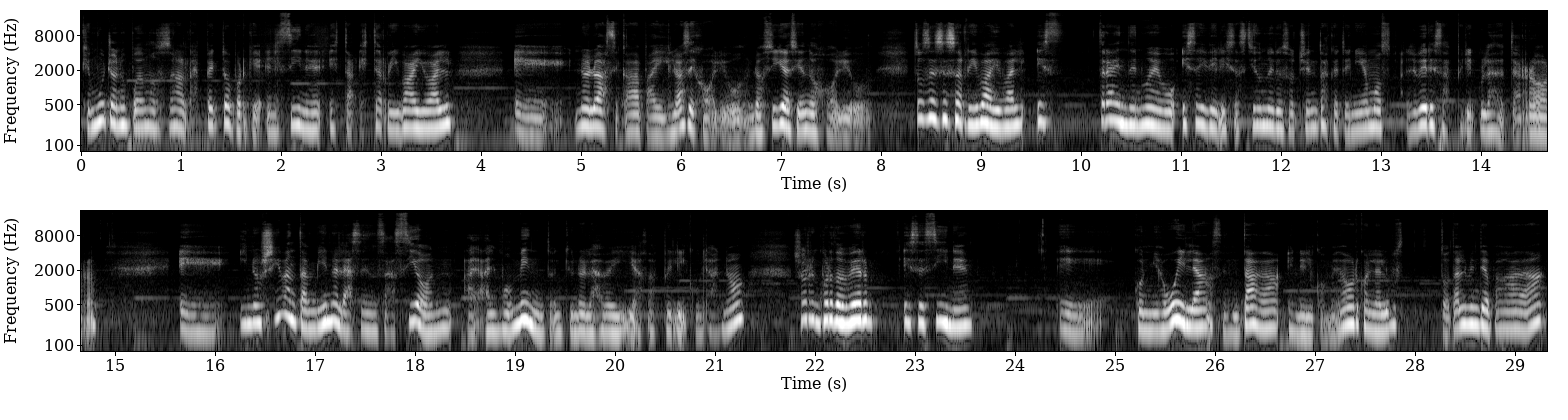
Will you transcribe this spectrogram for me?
que mucho no podemos hacer al respecto porque el cine, este revival, eh, no lo hace cada país, lo hace Hollywood, lo sigue haciendo Hollywood. Entonces ese revival es traen de nuevo esa idealización de los ochentas que teníamos al ver esas películas de terror. Eh, y nos llevan también a la sensación, al momento en que uno las veía, esas películas, ¿no? Yo recuerdo ver ese cine eh, con mi abuela sentada en el comedor con la luz totalmente apagada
